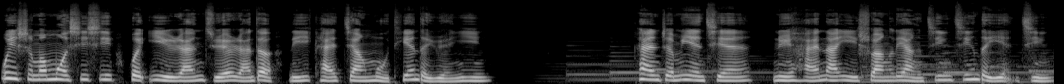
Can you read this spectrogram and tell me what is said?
为什么莫西西会毅然决然的离开江慕天的原因。看着面前女孩那一双亮晶晶的眼睛，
